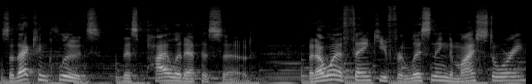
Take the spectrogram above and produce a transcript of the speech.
So that concludes this pilot episode. But I want to thank you for listening to my story,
